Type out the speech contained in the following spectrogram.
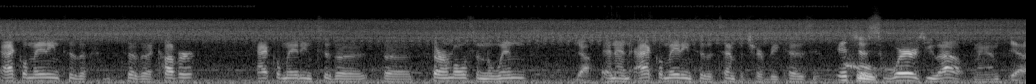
Acclimating to the to the cover, acclimating to the, the thermals and the wind, Yeah, and then acclimating to the temperature because it just wears you out, man. yeah.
